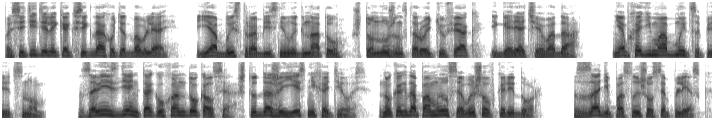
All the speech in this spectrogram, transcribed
Посетителей, как всегда, хоть отбавляй. Я быстро объяснил Игнату, что нужен второй тюфяк и горячая вода. Необходимо обмыться перед сном. За весь день так ухандокался, что даже есть не хотелось. Но когда помылся, вышел в коридор. Сзади послышался плеск.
